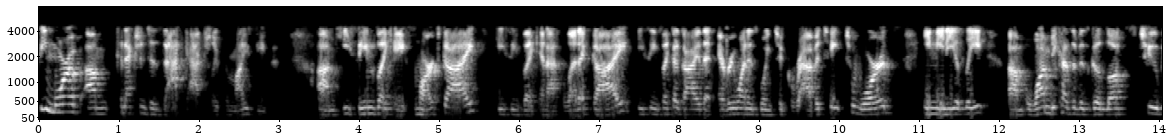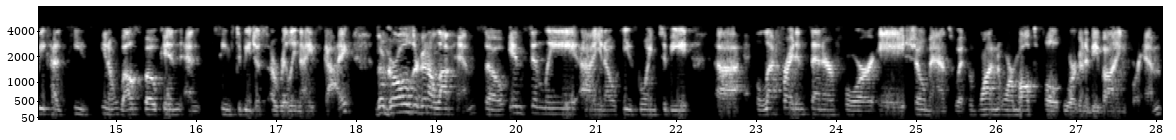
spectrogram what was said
see more of um connection to Zach actually from my season. Um, he seems like a smart guy. He seems like an athletic guy. He seems like a guy that everyone is going to gravitate towards immediately. Um, one because of his good looks. Two because he's you know well spoken and seems to be just a really nice guy. The girls are going to love him. So instantly, uh, you know, he's going to be uh, left, right, and center for a showmance with one or multiple who are going to be vying for him.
